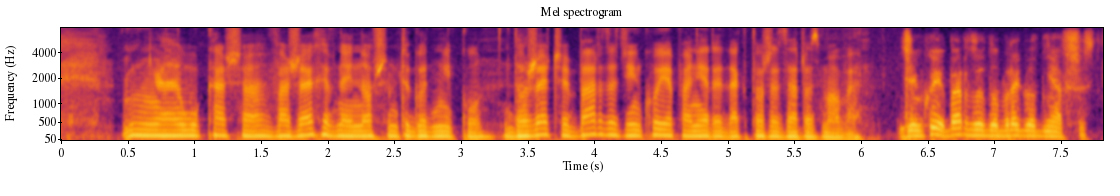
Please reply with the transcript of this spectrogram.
mm, Łukasza Warzechy w najnowszym tygodniku. Do rzeczy bardzo dziękuję panie redaktorze za rozmowę. Dziękuję bardzo, dobrego dnia wszystkim.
